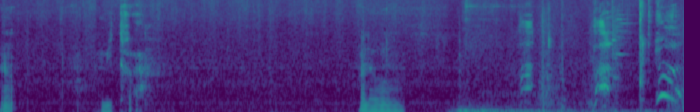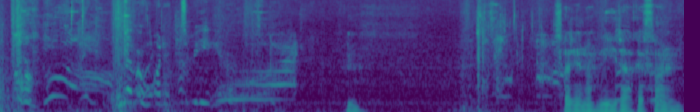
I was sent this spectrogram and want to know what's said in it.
Ja. Mitra. Hallo. Hat dir noch nie da gefallen.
